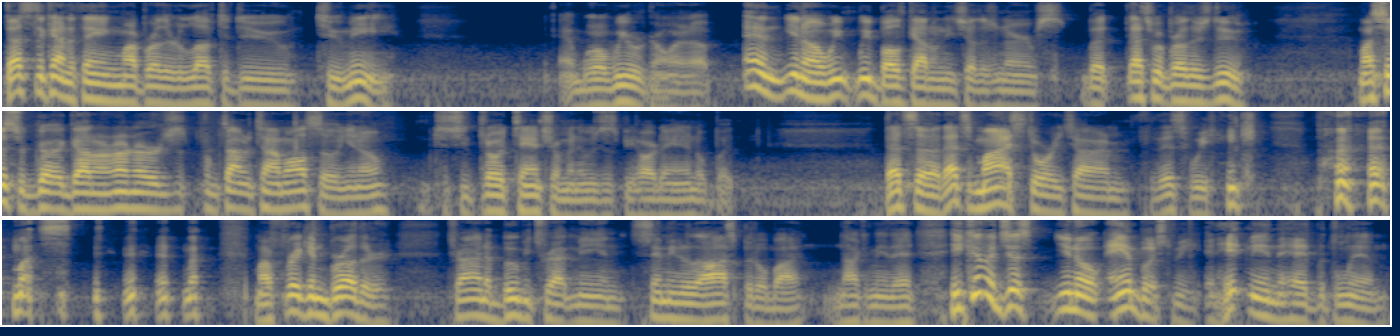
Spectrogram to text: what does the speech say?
that's the kind of thing my brother loved to do to me and while we were growing up. And, you know, we, we both got on each other's nerves, but that's what brothers do. My sister got on our nerves from time to time also, you know, because she'd throw a tantrum and it would just be hard to handle. But that's uh that's my story time for this week. my, my, my freaking brother trying to booby trap me and send me to the hospital by knocking me in the head. He could have just, you know, ambushed me and hit me in the head with limb.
